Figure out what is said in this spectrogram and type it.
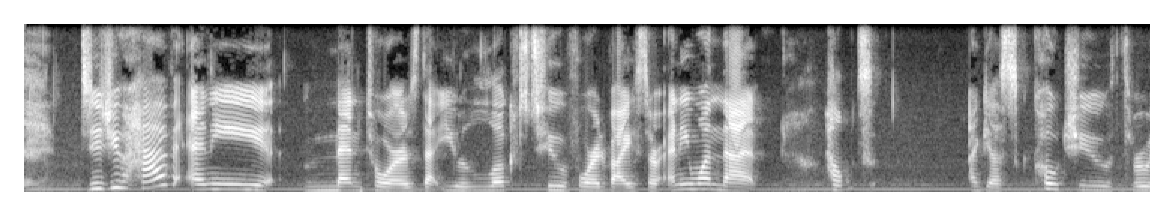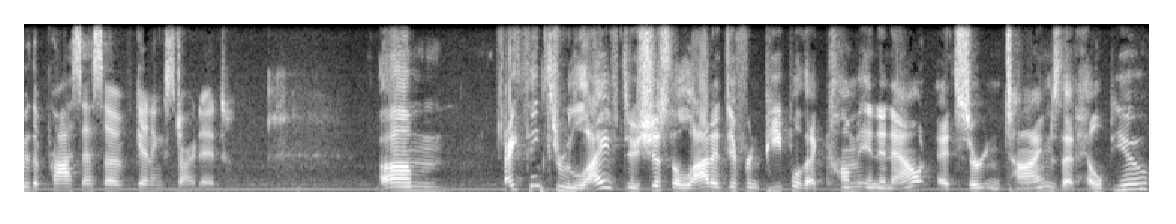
Yeah. Did you have any mentors that you looked to for advice or anyone that helped, I guess, coach you through the process of getting started? Um, I think through life, there's just a lot of different people that come in and out at certain times that help you.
